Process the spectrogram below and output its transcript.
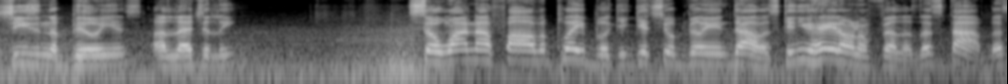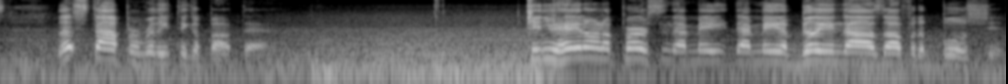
She's in the billions, allegedly. So why not follow the playbook and get you a billion dollars? Can you hate on them, fellas? Let's stop. Let's let's stop and really think about that. Can you hate on a person that made that made a billion dollars off of the bullshit?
